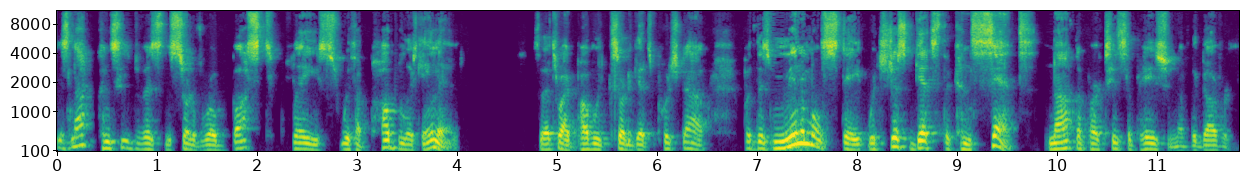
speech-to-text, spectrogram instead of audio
is not conceived of as this sort of robust place with a public in it, so that's why public sort of gets pushed out. But this minimal state, which just gets the consent, not the participation of the governed.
